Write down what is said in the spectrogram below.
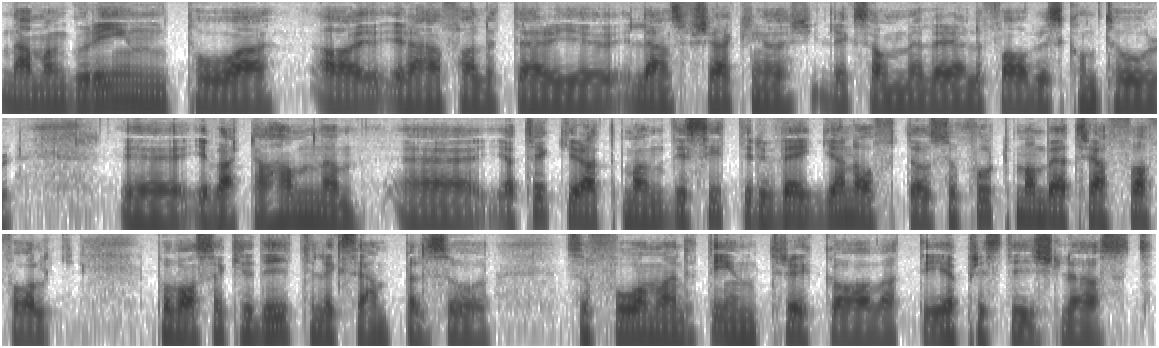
när man går in på, ja, i det här fallet är det ju Länsförsäkringar liksom, eller LFABs kontor eh, i Värtahamnen. Eh, jag tycker att man, det sitter i väggarna ofta och så fort man börjar träffa folk på Vasa Kredit till exempel så, så får man ett intryck av att det är prestigelöst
